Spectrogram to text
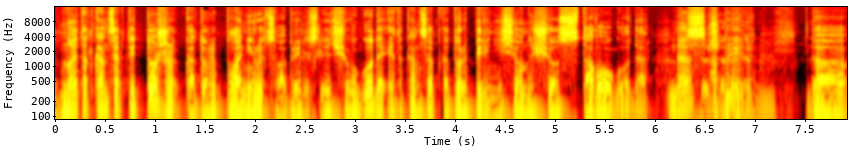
но этот концерт ведь тоже, который планируется в апреле следующего года, это концерт, который перенесен еще с того года, Да, с апреля. верно. Да.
